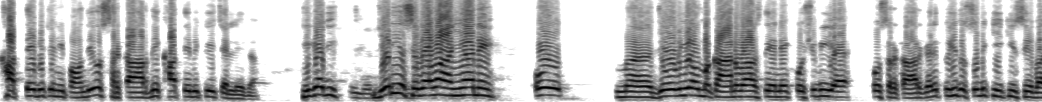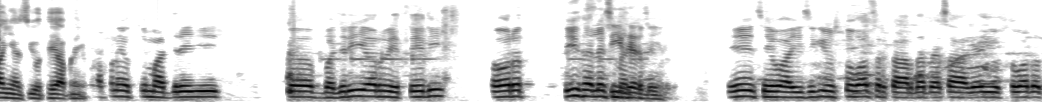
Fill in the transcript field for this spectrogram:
ਖਾਤੇ ਵਿੱਚ ਨਹੀਂ ਪਾਉਂਦੇ। ਉਹ ਸਰਕਾਰ ਦੇ ਖਾਤੇ ਵਿੱਚ ਹੀ ਚੱਲੇਗਾ। ਠੀਕ ਹੈ ਜੀ? ਜਿਹੜੀਆਂ ਸੇਵਾਵਾਂ ਆਈਆਂ ਨੇ ਉਹ ਜੋ ਵੀ ਉਹ ਮਕਾਨ ਵਾਸਤੇ ਨੇ ਕੁਝ ਵੀ ਹੈ ਉਹ ਸਰਕਾਰ ਕਰੇ। ਤੁਸੀਂ ਦੱਸੋ ਵੀ ਕੀ ਕੀ ਸੇਵਾ ਆਈਆਂ ਸੀ ਉੱਥੇ ਆਪਣੇ? ਆਪਣੇ ਉੱਥੇ ਮਾਜਰੇ ਜੀ ਇੱਕ ਬਜਰੀ ਔਰ ਰੇਤੇ ਦੀ ਔਰ 30 ਥੈਲੇ ਸੀਮੈਂਟ ਦੀ। ਇਹ ਸੇਵਾ ਆਈ ਸੀਗੀ। ਉਸ ਤੋਂ ਬਾਅਦ ਸਰਕਾਰ ਦਾ ਪੈਸਾ ਆ ਗਿਆ ਜੀ। ਉਸ ਤੋਂ ਬਾਅਦ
